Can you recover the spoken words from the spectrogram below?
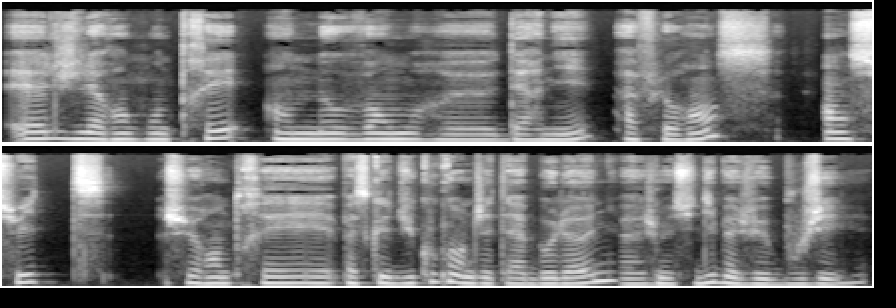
Elle, je l'ai rencontrée en novembre euh, dernier à Florence. Ensuite, je suis rentrée parce que du coup, quand j'étais à Bologne, euh, je me suis dit bah je vais bouger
